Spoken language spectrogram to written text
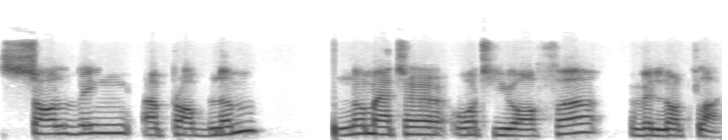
solving a problem, no matter what you offer, will not fly.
